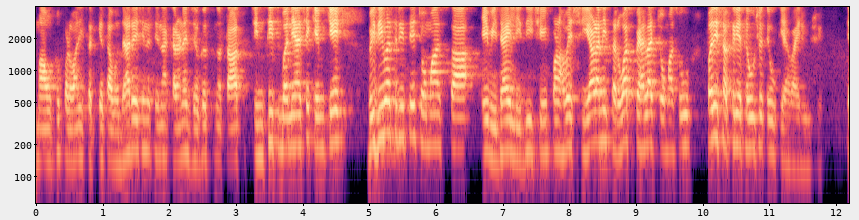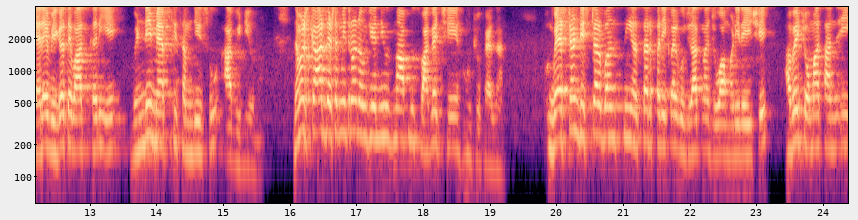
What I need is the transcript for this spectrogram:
માવઠું પડવાની શક્યતા વધારે છે અને તેના કારણે જગતના તાત ચિંતિત બન્યા છે. કેમ કે વિધિવત રીતે ચોમાસા એ વિદાય લીધી છે, પણ હવે શિયાળાની શરૂઆત પહેલા જ ચોમાસું ફરી સક્રિય થયું છે તેવું કહેવાય રહ્યું છે. ત્યારે વિગતે વાત કરીએ, વિન્ડી મેપથી સમજીશું આ વિડીયોમાં. નમસ્કાર, દર્શક મિત્રો, નવજીવન ન્યૂઝમાં આપનું સ્વાગત છે, હું છું ફૈઝાન. વેસ્ટર્ન ડિસ્ટર્બન્સની અસર ફરી એકવાર ગુજરાતમાં જોવા મળી રહી છે. હવે ચોમાસાની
